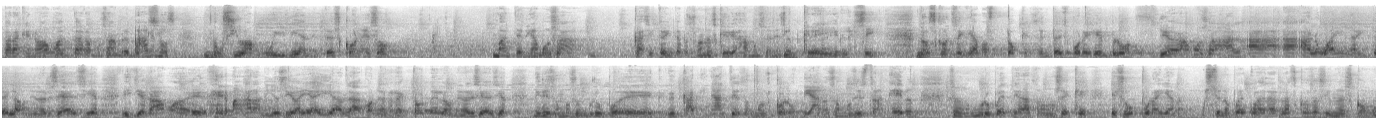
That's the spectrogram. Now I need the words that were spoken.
para que no aguantáramos hambre, porque Ah, ¿sí? nos, nos iba muy bien. Entonces, con eso manteníamos a casi 30 personas que viajamos en esa Increíble. Sí, nos conseguíamos toques. Entonces, por ejemplo, llegábamos a, a, a, a Lovaina y entonces la universidad decía, y llegábamos, eh, Germán Jaramillo se iba allá y hablaba con el rector de la universidad y decía, mire, somos un grupo de, caminantes, somos colombianos, somos extranjeros, somos un grupo de teatro, no sé qué. Eso por allá, usted no puede cuadrar las cosas si no es con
